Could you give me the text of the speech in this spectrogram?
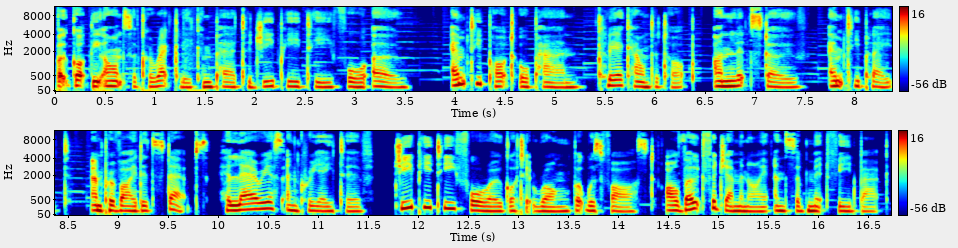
but got the answer correctly compared to GPT-4o. Empty pot or pan, clear countertop, unlit stove, empty plate, and provided steps, hilarious and creative. GPT-4o got it wrong but was fast. I'll vote for Gemini and submit feedback.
